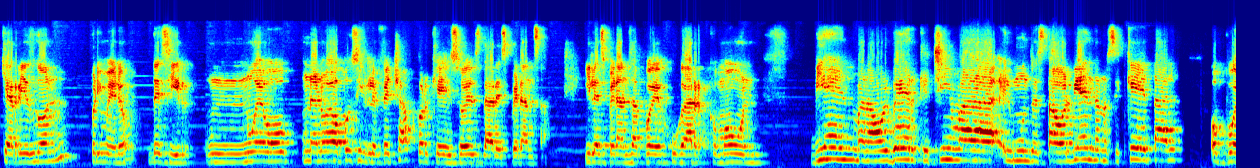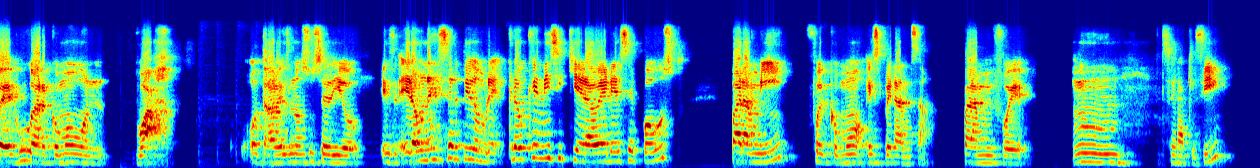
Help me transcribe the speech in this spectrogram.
Que arriesgón, primero, decir un nuevo, una nueva posible fecha, porque eso es dar esperanza. Y la esperanza puede jugar como un, bien, van a volver, qué chima, el mundo está volviendo, no sé qué tal. O puede jugar como un, ¡buah! Otra vez no sucedió. Era una incertidumbre. Creo que ni siquiera ver ese post, para mí, fue como esperanza. Para mí fue, mm, ¿será que sí?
